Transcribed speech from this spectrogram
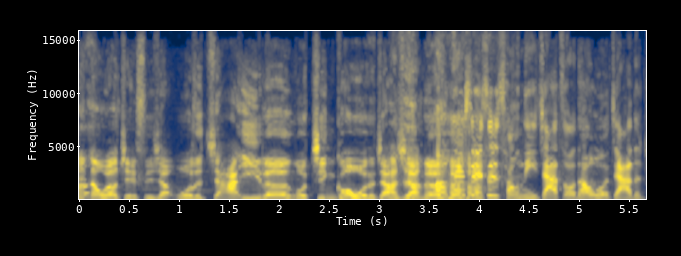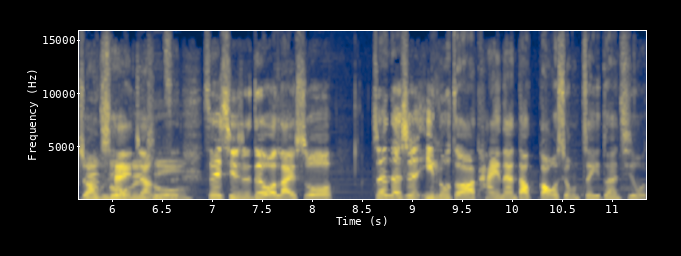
了。欸、那我要解释一下，我是嘉义人，我经过我的家乡了。OK，所以是从你家走到我家的状态这样子。所以其实对我来说，真的是一路走到台南到高雄这一段，其实我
